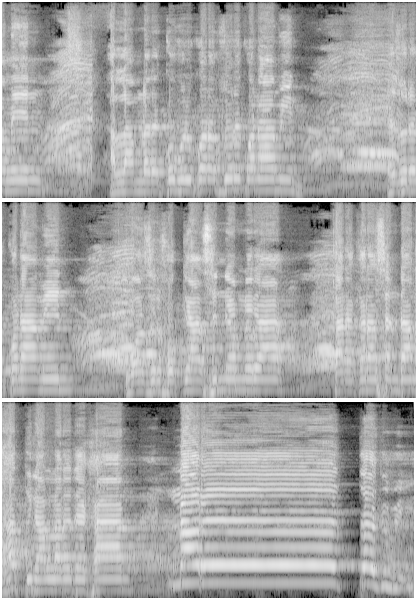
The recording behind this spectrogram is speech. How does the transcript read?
আমিন। আল্লাহ আপনারা কবুল করক জোরে কোন আমিন। এ জোরে কোন আমিন। ওয়াজের পক্ষে আসেননি আপনারা? কারা কারা আছেন? ডান হাত তুলে আল্লাহরে দেখান। নারে তাকবীর।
